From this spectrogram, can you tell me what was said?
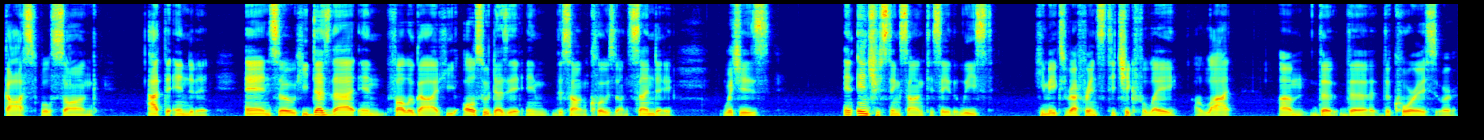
gospel song at the end of it. And so he does that in Follow God. He also does it in the song Closed on Sunday, which is an interesting song to say the least. He makes reference to Chick fil A lot. Um, the, the, the chorus, or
